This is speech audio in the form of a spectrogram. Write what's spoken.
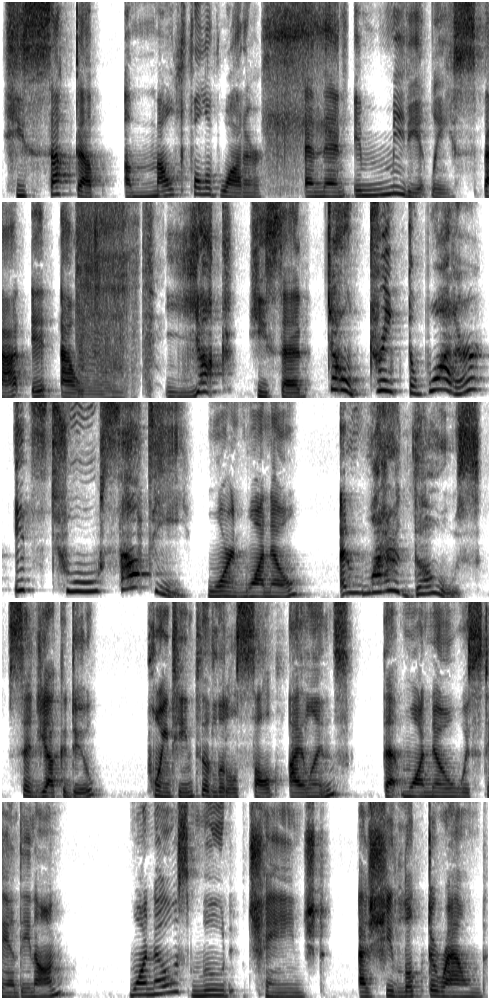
he sucked up a mouthful of water and then immediately spat it out. Yuck, he said. Don't drink the water. It's too salty, warned Moineau. And what are those? said Yuckadoo, pointing to the little salt islands that Moineau was standing on. Moineau's mood changed as she looked around.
